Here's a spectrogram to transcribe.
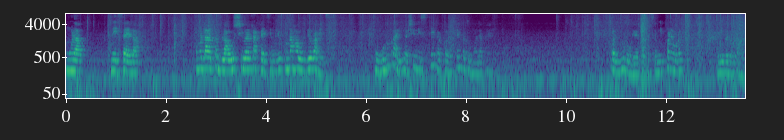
मुळात नेसायला. म्हटलं आता ब्लाऊज शिवायला टाकायचे म्हणजे पुन्हा हा उद्योग आहेच. उघडू काही? अशी दिसते का? कळते का तुम्हाला काय? पल्लू बघूया आता कसं. मी पण एवढं हे बरोबर आहे.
